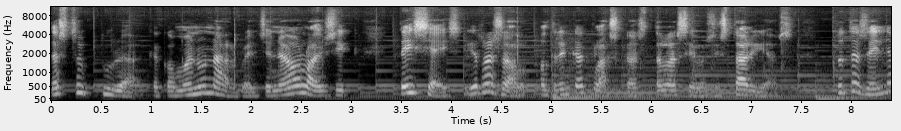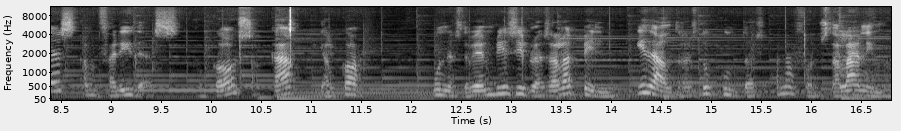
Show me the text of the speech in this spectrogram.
d'estructura que, com en un arbre genealògic, teixeix i resol el trencaclosques de les seves històries, totes elles amb ferides, al cos, al cap i al cor, unes de ben visibles a la pell i d'altres d'ocultes en el fons de l'ànima.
